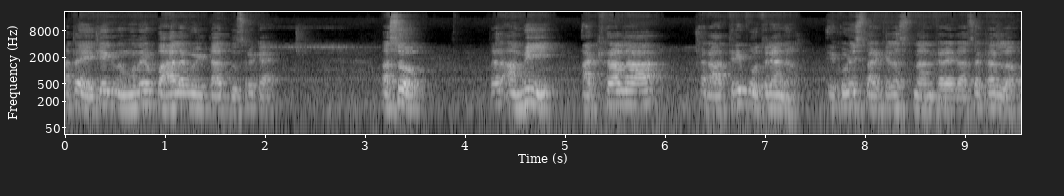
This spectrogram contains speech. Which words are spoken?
आता एक एक नमुने पाहायला मिळतात दुसरं काय? असो तर आम्ही अठराला रात्री पोचल्यानं एकोणीस तारखेला स्नान करायचं असं ठरलं.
